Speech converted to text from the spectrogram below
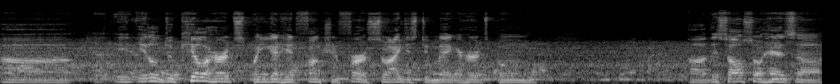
Uh, it, will do kilohertz, but you got to hit function first. So I just do megahertz, boom. Uh, this also has, uh,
